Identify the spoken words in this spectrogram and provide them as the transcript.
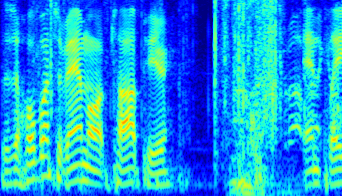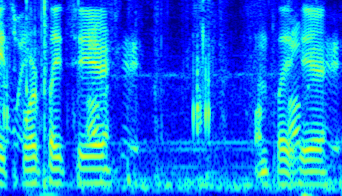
There's a whole bunch of ammo up top here. And plates, four plates here. One plate here.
